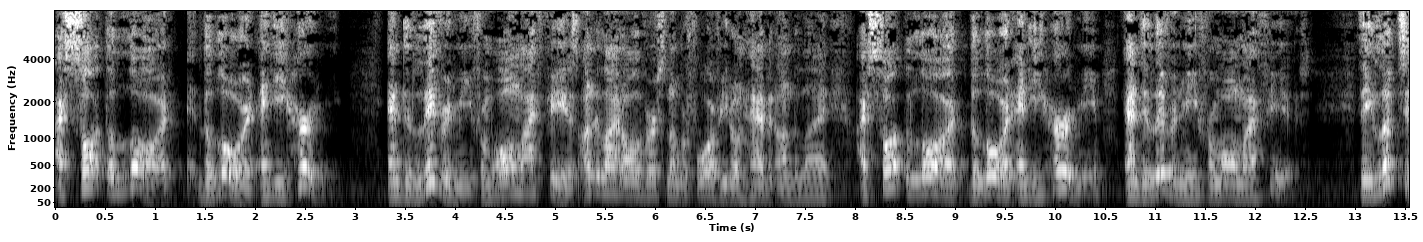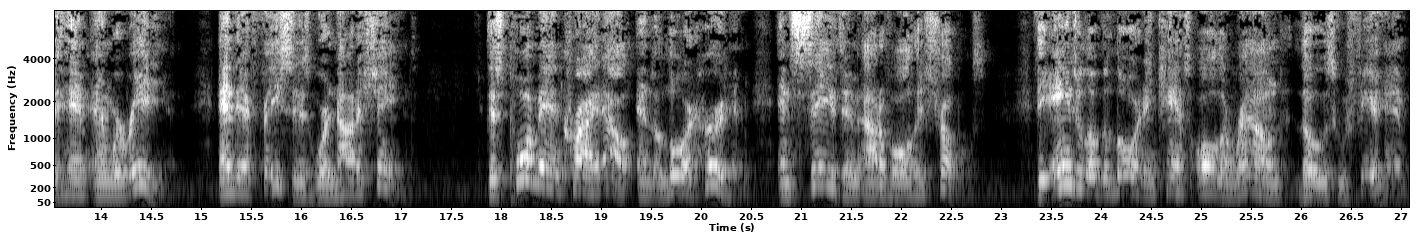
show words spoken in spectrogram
I sought the Lord, the Lord, and he heard me and delivered me from all my fears. Underline all verse number four if you don't have it underlined. I sought the Lord, the Lord, and he heard me and delivered me from all my fears. They looked to him and were radiant, and their faces were not ashamed. This poor man cried out, and the Lord heard him and saved him out of all his troubles. The angel of the Lord encamps all around those who fear him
